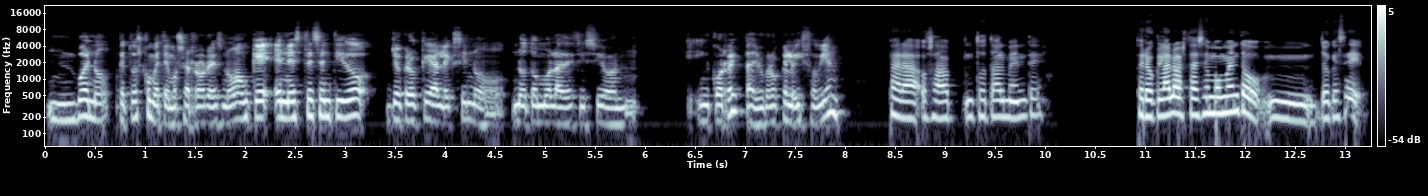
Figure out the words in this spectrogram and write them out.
mm, bueno, que todos cometemos errores, ¿no? Aunque en este sentido yo creo que Alexi no, no tomó la decisión incorrecta, yo creo que lo hizo bien. Para, o sea, totalmente. Pero claro, hasta ese momento, mm, yo qué sé,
